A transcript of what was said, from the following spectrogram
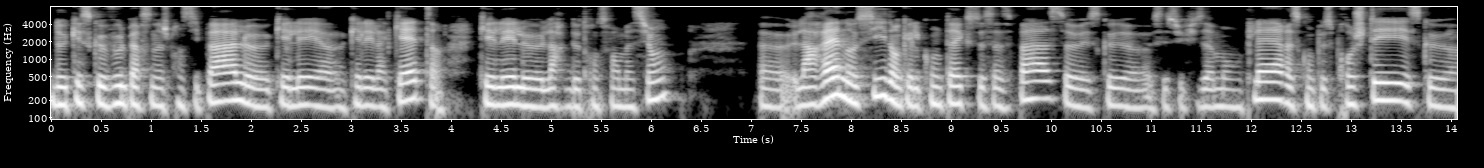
de qu'est-ce que veut le personnage principal, euh, quelle est euh, quelle est la quête, quel est le l'arc de transformation, euh, la reine aussi, dans quel contexte ça se passe, est-ce que c'est suffisamment clair, est-ce qu'on peut se projeter, est-ce que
